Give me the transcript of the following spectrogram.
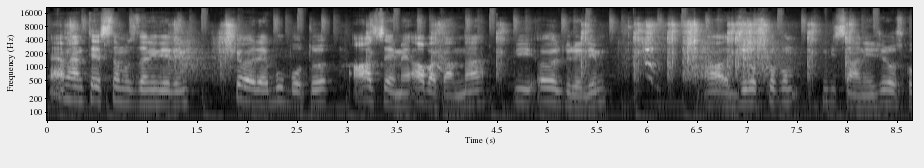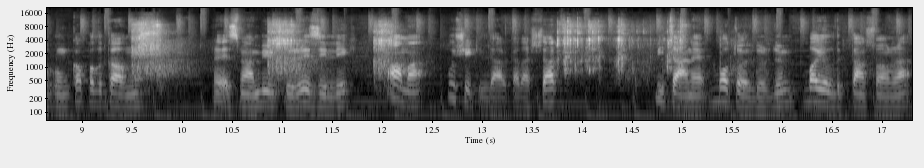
Hemen testamızdan inelim. Şöyle bu botu ASM Abakan'la bir öldürelim. Aa, jiroskopum bir saniye jiroskopum kapalı kalmış. Resmen büyük bir rezillik. Ama bu şekilde arkadaşlar bir tane bot öldürdüm. Bayıldıktan sonra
